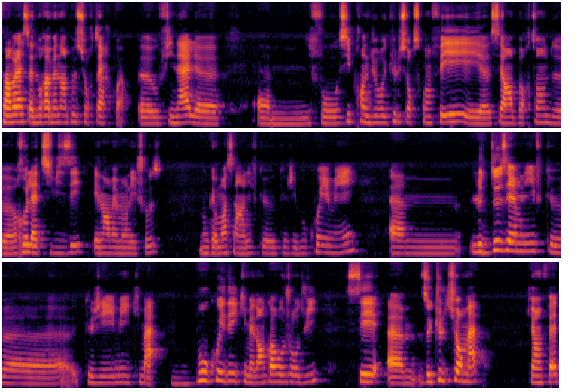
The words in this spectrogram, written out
Enfin voilà, ça nous ramène un peu sur terre, quoi. au final, il faut aussi prendre du recul sur ce qu'on fait et c'est important de relativiser énormément les choses. Donc, moi, c'est un livre que, que j'ai beaucoup aimé. Euh, le deuxième livre que, euh, que j'ai aimé et qui m'a beaucoup aidé et qui m'aide encore aujourd'hui, c'est euh, The Culture Map, qui en fait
